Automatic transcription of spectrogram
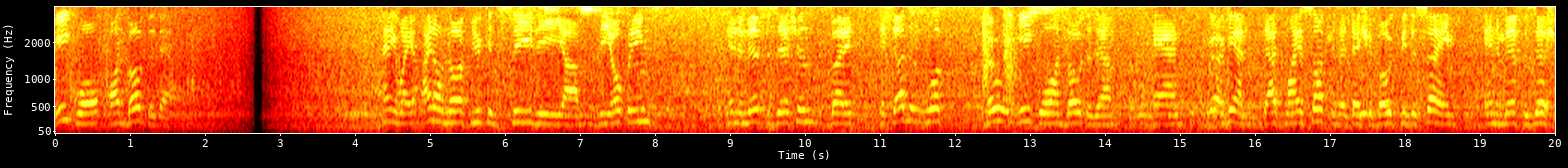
equal on both of them. Anyway, I don't know if you can see the, um, the openings in the mid position, but it, it doesn't look totally equal on both of them. And again, that's my assumption that they should both be the same in the mid position.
